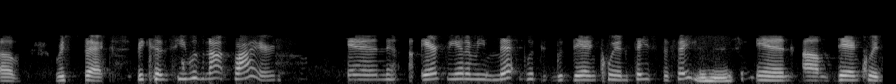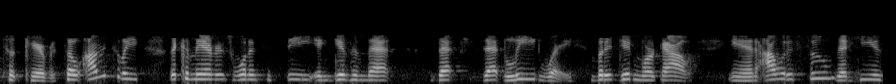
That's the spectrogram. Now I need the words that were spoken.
of respect because he was not fired. And Eric Bieniemy met with with Dan Quinn face to face, and um, Dan Quinn took care of it. So obviously, the Commanders wanted to see and give him that that that lead way, but it didn't work out. And I would assume that he is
